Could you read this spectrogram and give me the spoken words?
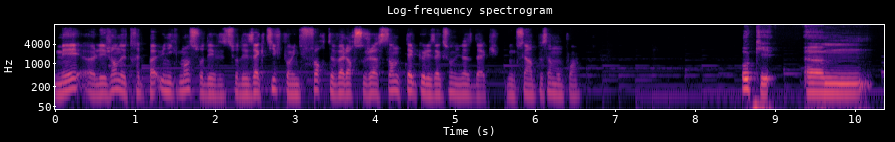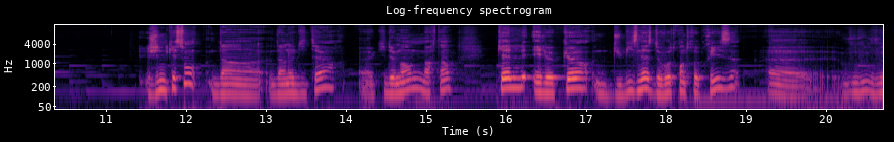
mais euh, les gens ne traitent pas uniquement sur des, sur des actifs qui ont une forte valeur sous-jacente, telles que les actions du Nasdaq. Donc c'est un peu ça mon point. Ok. J'ai une question d'un auditeur qui demande, Martin, quel est le cœur du business de votre entreprise euh, vous, vous,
